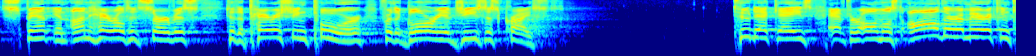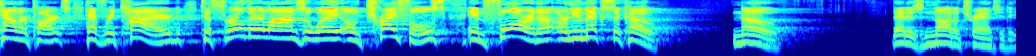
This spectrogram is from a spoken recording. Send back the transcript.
spent in unheralded service to the perishing poor for the glory of Jesus Christ. Two decades after almost all their American counterparts have retired to throw their lives away on trifles in Florida or New Mexico. No, that is not a tragedy.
